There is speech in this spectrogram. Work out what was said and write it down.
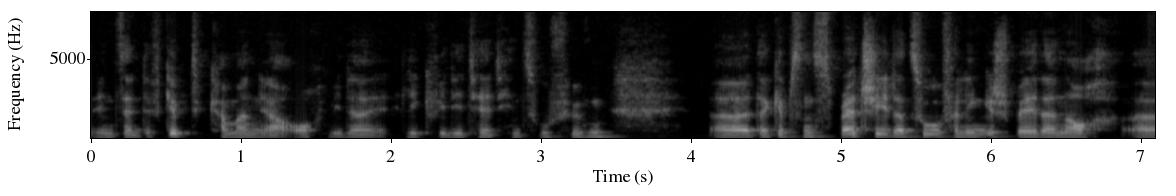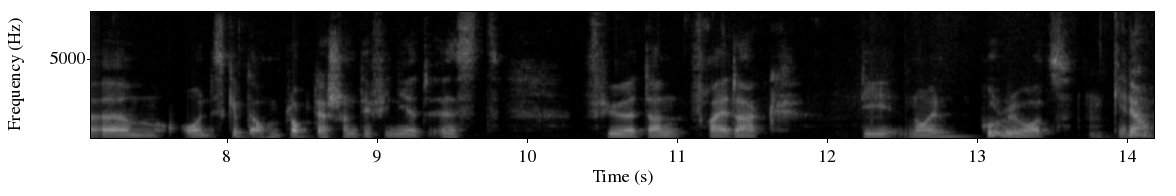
Incentive gibt, kann man ja auch wieder Liquidität hinzufügen. Äh, da gibt es ein Spreadsheet dazu, verlinke ich später noch. Ähm, und es gibt auch einen Blog, der schon definiert ist für dann Freitag die neuen Pool Rewards. Genau. Ja.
